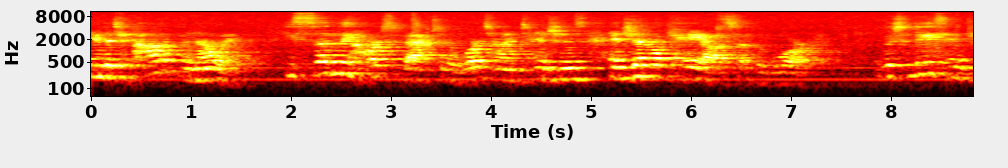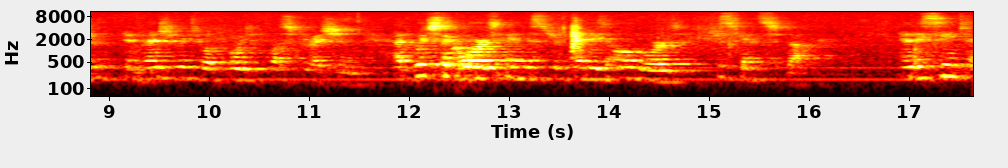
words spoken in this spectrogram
In the Toccata Finale, he suddenly harks back to the wartime tensions and general chaos of the war, which leads him eventually to a point of frustration at which the chords, in Mr. Finney's own words, just get stuck. And they seem to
